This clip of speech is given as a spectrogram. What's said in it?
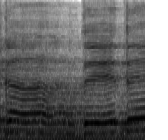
gigante de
